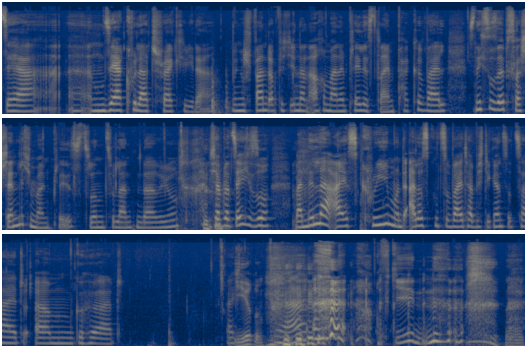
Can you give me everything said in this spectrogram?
sehr, äh, ein sehr cooler Track wieder. Bin gespannt, ob ich ihn dann auch in meine Playlist reinpacke, weil es nicht so selbstverständlich in meinen Playlists drin zu landen, Dario. Ich habe tatsächlich so Vanille Ice Cream und alles gut so weit habe ich die ganze Zeit ähm, gehört. Ehre. Ja, auf jeden. Nein.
